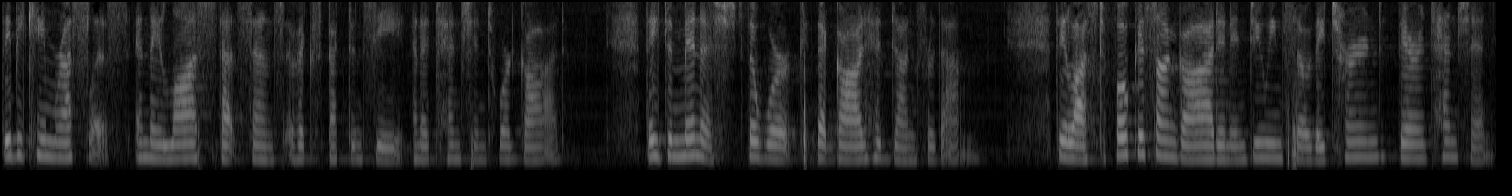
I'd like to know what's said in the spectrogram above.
they became restless and they lost that sense of expectancy and attention toward God. They diminished the work that God had done for them. They lost focus on God, and in doing so, they turned their attention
